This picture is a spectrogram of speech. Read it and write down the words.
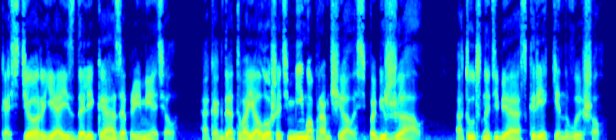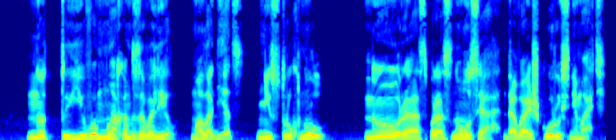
Костер я издалека заприметил. А когда твоя лошадь мимо промчалась, побежал. А тут на тебя Скреккин вышел. Но ты его махом завалил. Молодец, не струхнул. Ну, раз проснулся, давай шкуру снимать.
